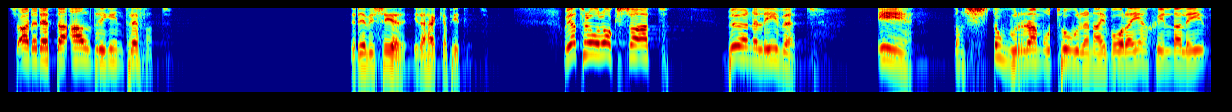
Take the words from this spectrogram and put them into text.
så hade detta aldrig inträffat. Det är det vi ser i det här kapitlet. Och jag tror också att bönelivet är de stora motorerna i våra enskilda liv.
